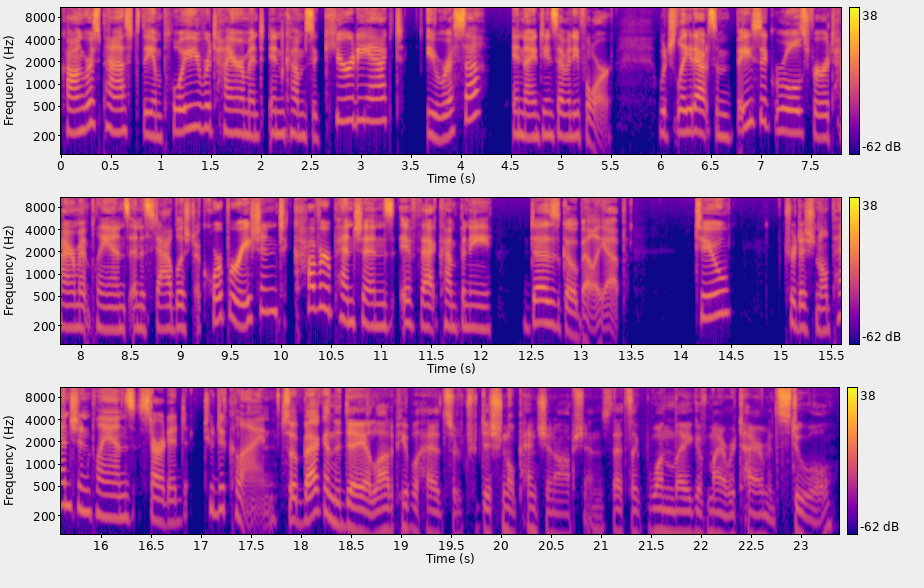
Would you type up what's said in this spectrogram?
Congress passed the Employee Retirement Income Security Act, ERISA, in 1974, which laid out some basic rules for retirement plans and established a corporation to cover pensions if that company does go belly up. Two, traditional pension plans started to decline. So back in the day, a lot of people had sort of traditional pension options. That's like one leg of my retirement stool.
